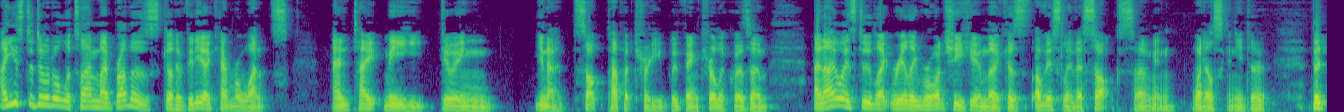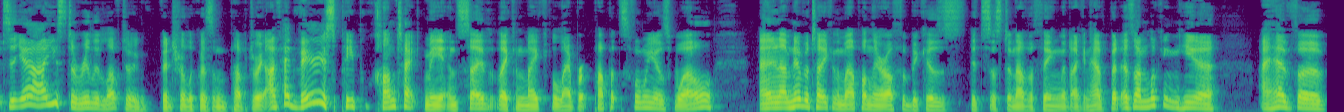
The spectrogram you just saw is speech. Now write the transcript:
I used to do it all the time. My brother's got a video camera once and taped me doing, you know, sock puppetry with ventriloquism. And I always do like really raunchy humor because obviously they're socks. So, I mean, what else can you do? But uh, yeah, I used to really love doing ventriloquism puppetry. I've had various people contact me and say that they can make elaborate puppets for me as well. And I've never taken them up on their offer because it's just another thing that I can have. But as I'm looking here, I have a,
